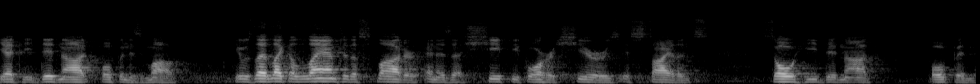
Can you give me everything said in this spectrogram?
yet he did not open his mouth. He was led like a lamb to the slaughter, and as a sheep before her shearers is silenced, so he did not open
